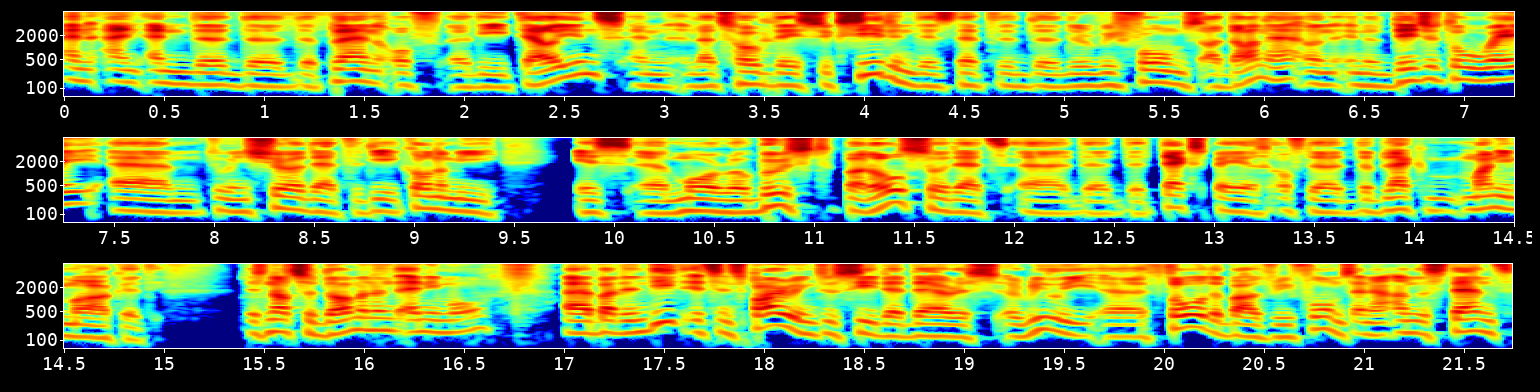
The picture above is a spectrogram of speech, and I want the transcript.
And and and the the, the plan of uh, the Italians, and let's hope they succeed in this. That the, the, the reforms are done eh, in a digital way um, to ensure that the economy is uh, more robust, but also that uh, the the taxpayers of the the black money market is not so dominant anymore. Uh, but indeed, it's inspiring to see that there is really uh, thought about reforms. And I understand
